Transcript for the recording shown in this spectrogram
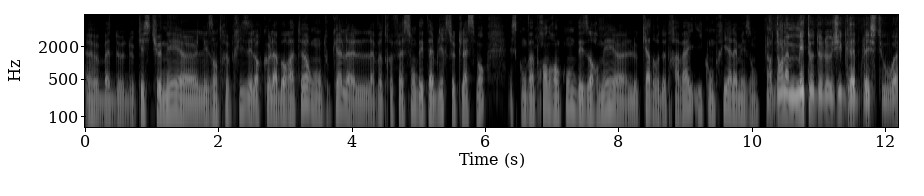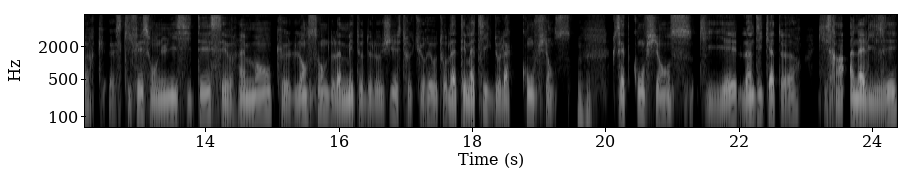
euh, bah, de, de, questionner euh, les entreprises et leurs collaborateurs, ou en tout cas la, la, votre façon d'établir ce classement? Est-ce qu'on va prendre en compte désormais euh, le cadre de travail, y compris à la maison? Alors, dans la méthodologie de Great Place to Work, ce qui fait son unicité, c'est vraiment que l'ensemble de la méthodologie est structuré autour de la thématique de la confiance. Mmh Cette confiance qui est l'indicateur qui sera analysé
